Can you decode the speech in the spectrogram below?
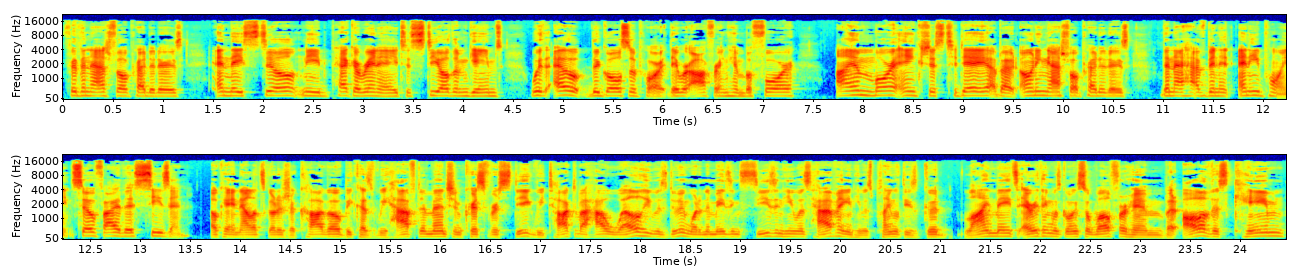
for the Nashville Predators, and they still need Pekka Rinne to steal them games without the goal support they were offering him before. I am more anxious today about owning Nashville Predators than I have been at any point so far this season. Okay, now let's go to Chicago because we have to mention Christopher Versteeg. We talked about how well he was doing, what an amazing season he was having, and he was playing with these good line mates. Everything was going so well for him, but all of this came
